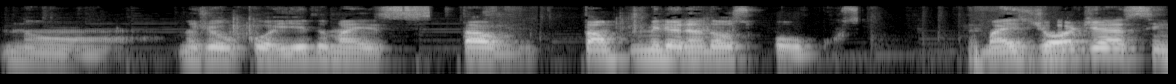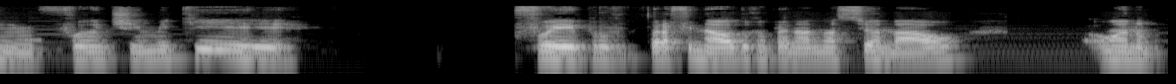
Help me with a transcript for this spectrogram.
no, no jogo corrido, mas tá, tá melhorando aos poucos. Mas Georgia, assim, foi um time que foi para a final do campeonato nacional um ano,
